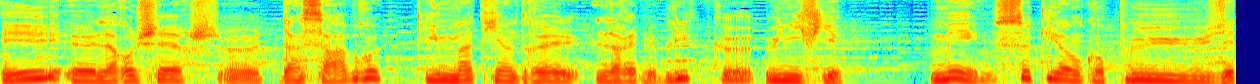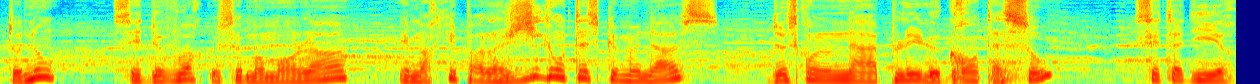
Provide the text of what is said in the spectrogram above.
et euh, la recherche euh, d'un sabre qui maintiendrait la République euh, unifiée. Mais ce qui est encore plus étonnant, c'est de voir que ce moment-là est marqué par la gigantesque menace de ce qu'on a appelé le grand assaut, c'est-à-dire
